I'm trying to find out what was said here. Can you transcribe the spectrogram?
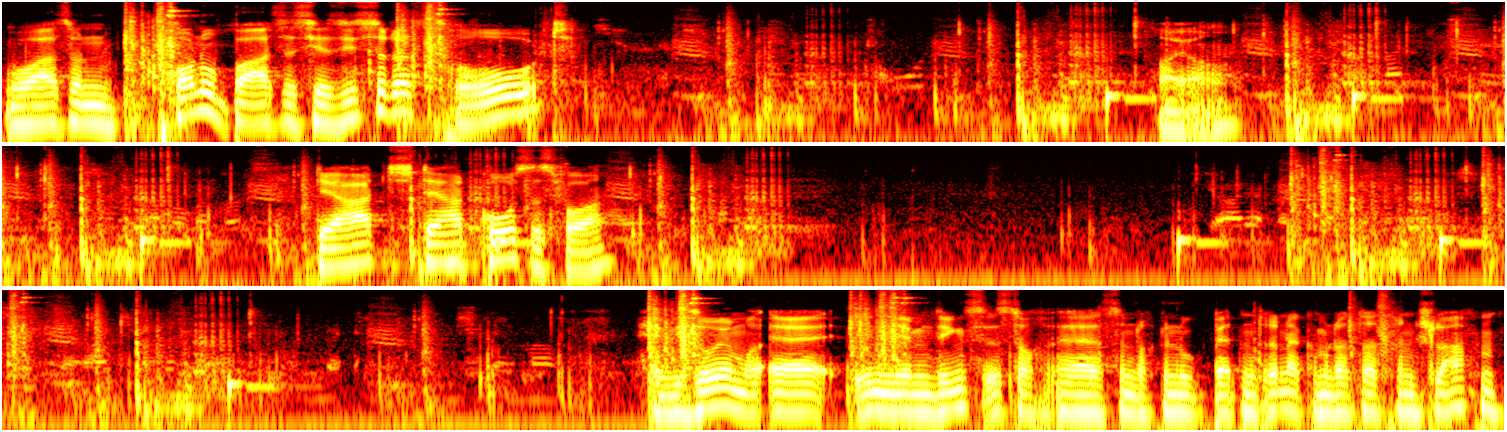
Boah, so ein Pornobasis hier. Siehst du das? Rot. Oh ja. Der hat, der hat Großes vor. Ja, der kann ich Hey, wieso im, äh, in dem Dings ist doch, äh, sind doch genug Betten drin, da kann man doch da drin schlafen.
